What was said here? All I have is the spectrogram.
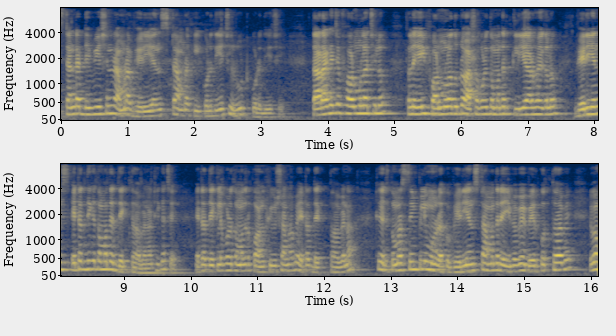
স্ট্যান্ডার্ড ডেভিয়েশনের আমরা ভেরিয়েন্সটা আমরা কি করে দিয়েছি? রুট করে দিয়েছি। তার আগে যে ফর্মুলা ছিল, তাহলে এই ফর্মুলা দুটো আশা করি তোমাদের ক্লিয়ার হয়ে গেল। ভেরিয়েন্স এটার দিকে তোমাদের দেখতে হবে না, ঠিক আছে? এটা দেখলে পরে তোমাদের কনফিউশন হবে, এটা দেখতে হবে না, ঠিক আছে? তোমরা সিম্পলি মনে রাখো ভেরিয়েন্সটা আমাদের এইভাবে বের করতে হবে এবং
